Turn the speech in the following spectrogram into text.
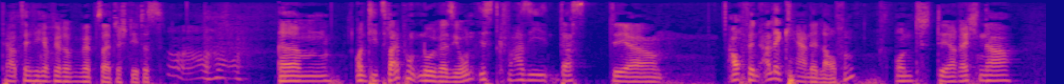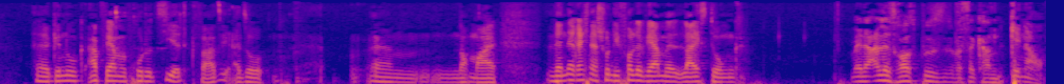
tatsächlich auf ihrer Webseite steht es. Ähm, und die 2.0-Version ist quasi, dass der, auch wenn alle Kerne laufen und der Rechner äh, genug Abwärme produziert quasi, also äh, ähm, nochmal, wenn der Rechner schon die volle Wärmeleistung Wenn er alles rauspustet, was er kann. Genau.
